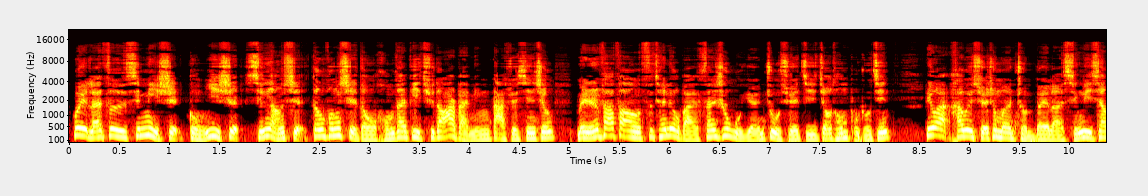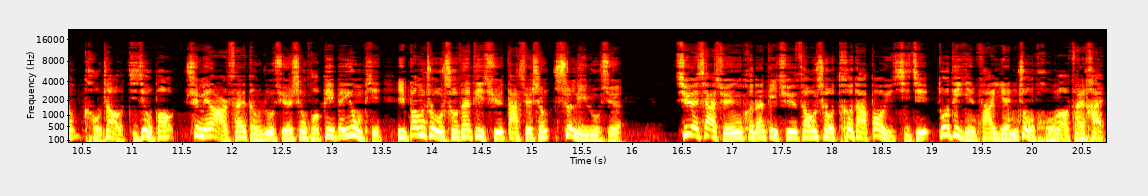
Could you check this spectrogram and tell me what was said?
为来自新密市、巩义市、荥阳市、登封市等洪灾地区的二百名大学新生，每人发放四千六百三十五元助学及交通补助金。另外，还为学生们准备了行李箱、口罩、急救包、睡眠耳塞等入学生活必备用品，以帮助受灾地区大学生顺利入学。七月下旬，河南地区遭受特大暴雨袭击，多地引发严重洪涝灾害，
